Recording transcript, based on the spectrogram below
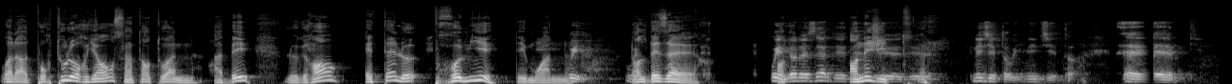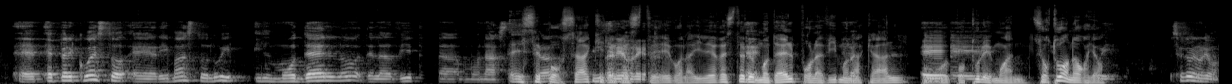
Voilà, pour tout l'Orient, Saint Antoine abbé le Grand était le premier des moines Oui, dans oui, le désert. oui, en- dans le désert di- en Égypte. in Egitto, oui, Egitto. Eh, eh, eh, e per questo è rimasto lui il modello della vita monastica. Et c'est pour ça qu'il est resté, voilà, il est resté le Eh. modèle pour la vie monacale pour, Eh. pour tous les moines, surtout en Orient. Oui, secondo me,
